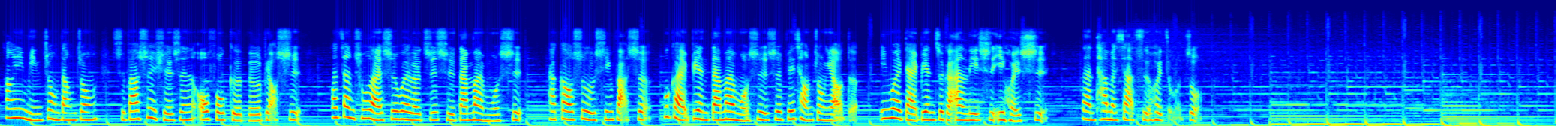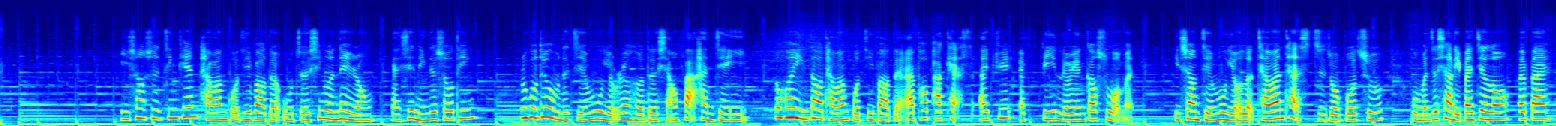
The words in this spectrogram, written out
抗议民众当中，18岁学生欧佛格德表示，他站出来是为了支持丹麦模式。他告诉新法社，不改变丹麦模式是非常重要的，因为改变这个案例是一回事，但他们下次会怎么做？以上是今天台湾国际报的五则新闻内容，感谢您的收听。如果对我们的节目有任何的想法和建议，都欢迎到台湾国际报的 Apple Podcast、IG、FB 留言告诉我们。以上节目由了台湾 Test 制作播出，我们就下礼拜见喽，拜拜。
